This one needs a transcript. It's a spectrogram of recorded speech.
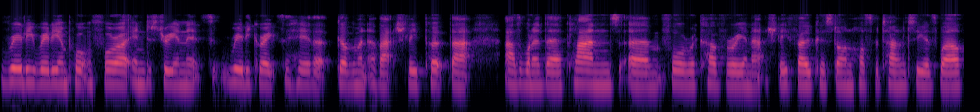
really, really important for our industry, and it's really great to hear that government have actually put that as one of their plans um, for recovery and actually focused on hospitality as well.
